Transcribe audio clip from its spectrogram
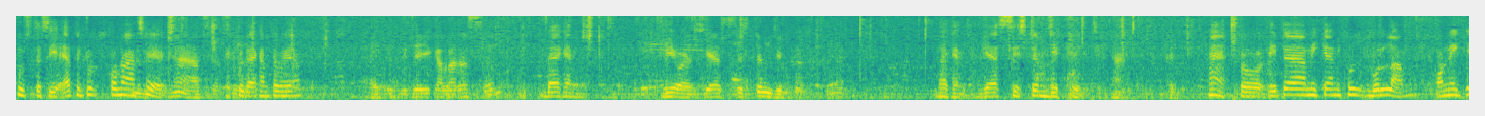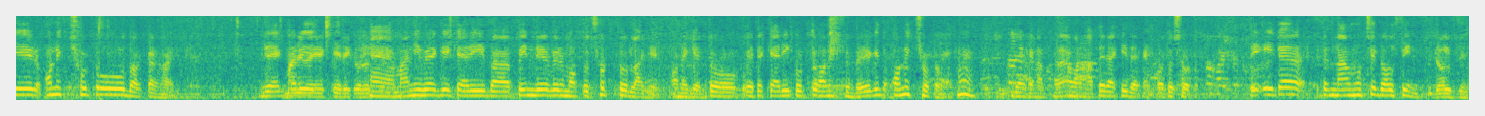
খুঁজতেছি। এতটুকু কোনো আছে? হ্যাঁ আছে একটু দেখান তো ভাইয়া। দুটাই কালার আছে। দেখেন। ভিউয়ার্স গ্যাস সিস্টেম জিপু দেখেন গ্যাস সিস্টেম জিপফুড হ্যাঁ হ্যাঁ তো এটা আমি কেন খুঁজ- বললাম অনেকের অনেক ছোট দরকার হয়। হ্যাঁ। মানি ব্যাগে ক্যারি বা পেন ড্রাইভের মতো ছোট্ট লাগে অনেকে। তো এটা ক্যারি করতে অনেক সুন্দর এটা কিন্তু অনেক ছোট হ্যাঁ? দেখেন আপনারা আমার হাতে রাখি দেখেন কত ছোট। তো এটা এটার নাম হচ্ছে ডলফিন ডলফিন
